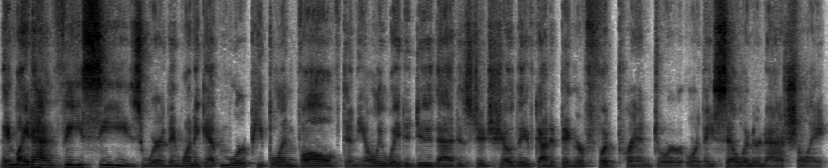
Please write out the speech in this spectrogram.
they might have VCs where they want to get more people involved and the only way to do that is to show they've got a bigger footprint or or they sell internationally.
